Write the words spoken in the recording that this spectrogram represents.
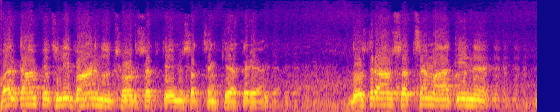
पहले तो हम पिछली बाण नहीं छोड़ सकते इन सत्संग क्या कर? दूसरा हम सत्संग आकी ने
